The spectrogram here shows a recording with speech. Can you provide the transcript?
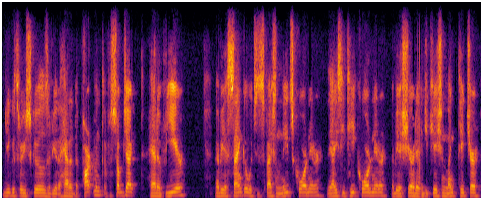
you go through schools if you're the head of department of a subject, head of year, maybe a SENCO, which is a special needs coordinator, the ICT coordinator, maybe a shared education link teacher,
